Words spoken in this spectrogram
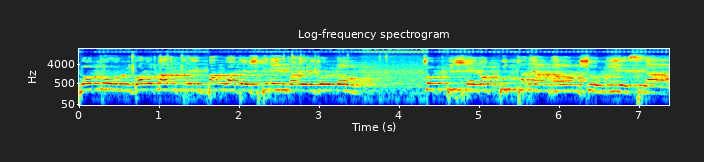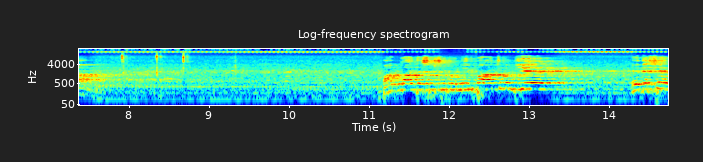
নতুন গণতান্ত্রিক বাংলাদেশ বিনির্মাণের জন্য চব্বিশের অভ্যুত্থানে আমরা অংশ নিয়েছিলাম। বাংলাদেশে শুধু নির্বাচন দিয়ে এদেশের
